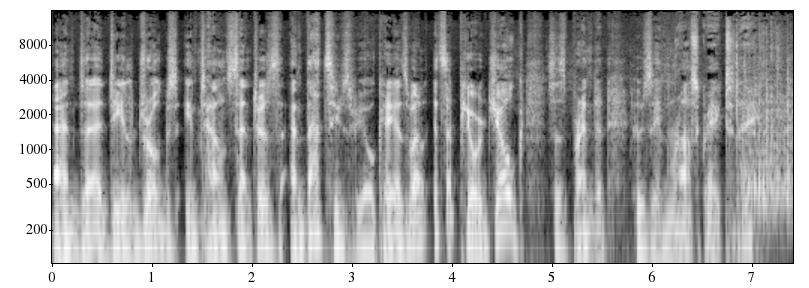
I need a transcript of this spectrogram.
and uh, deal drugs in town centres, and that seems to be okay as well. It's a pure joke, says Brendan, who's in Roscrea today.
